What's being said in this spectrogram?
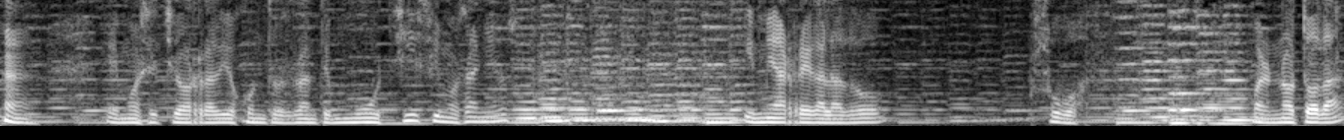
Hemos hecho radio juntos durante muchísimos años y me ha regalado su voz. Bueno, no toda,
